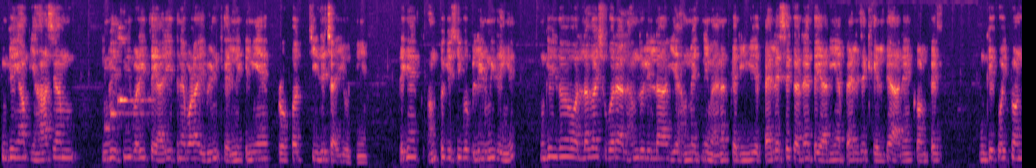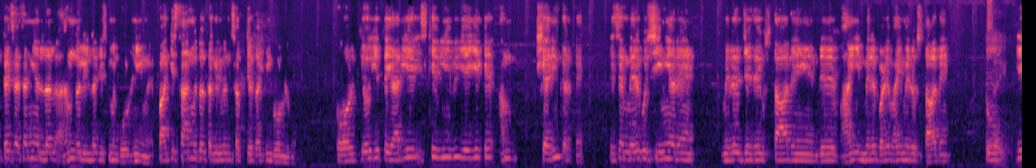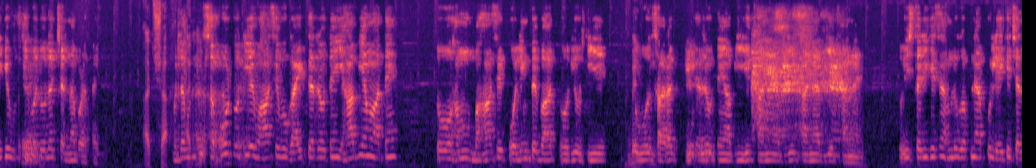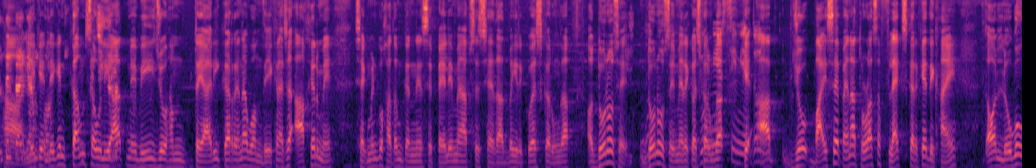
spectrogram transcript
क्योंकि यहाँ यहाँ से हम इतनी बड़ी तैयारी, इतने बड़ा इवेंट खेलने के लिए प्रॉपर चीज़ें चाहिए होती हैं। लेकिन हम तो किसी को बिलीव नहीं देंगे। क्योंकि जो अल्लाह का शुक्र है अल्हम्दुलिल्लाह ये हमने इतनी मेहनत करी हुई है। पहले से कर रहे हैं तैयारियाँ पहले से खेलते आ रहे हैं कॉन्टेस्ट उनके कोई कॉन्टेस्ट ऐसा नहीं है अल्हम्दुलिल्लाह जिसमें गोल्ड नहीं हुए। पाकिस्तान में तो तकरीबन सब जगह ही गोल्ड हुए। और जो ये तैयारी है इसके लिए भी यही है कि हम शेयरिंग करते हैं। जैसे मेरे कोई सीनियर हैं मेरे जैसे उस्ताद हैं मेरे भाई मेरे बड़े भाई मेरे उस्ताद हैं तो ये कि उनके बदौलत चलना पड़ता है। अच्छा। मतलब उनकी सपोर्ट होती है वहाँ से वो गाइड कर रहे होते हैं। यहाँ भी हम आते हैं तो हम वहाँ से कॉलिंग पे बात हो रही होती है तो वो सारा कर रहे होते हैं आप ये खाना है आप ये खाना है आप ये खाना है। तो इस तरीके से हम लोग अपने आप को लेके चलते हाँ, हैं लेकिन लेकिन कम सहूलियात में भी जो हम तैयारी कर रहे हैं ना वो हम देख रहे हैं। अच्छा आखिर में सेगमेंट को ख़त्म करने से पहले मैं आपसे शहजाद भाई रिक्वेस्ट करूँगा और दोनों से दोनों से मैं रिक्वेस्ट करूँगा कि आप जो बाइसेप है ना थोड़ा सा फ्लैक्स करके दिखाएँ और लोगों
